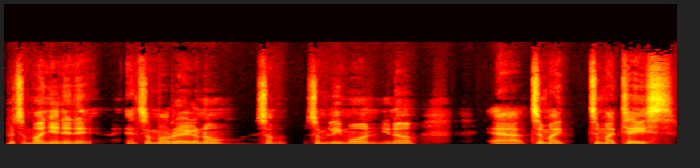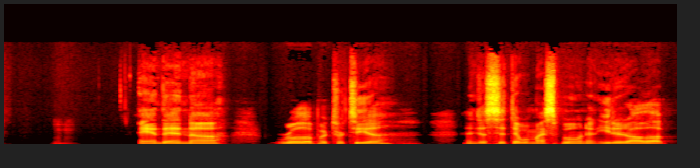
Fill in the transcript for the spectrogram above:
put some onion in it, and some oregano, some some limon, you know, uh, to my to my taste. And then uh, roll up a tortilla and just sit there with my spoon and eat it all up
